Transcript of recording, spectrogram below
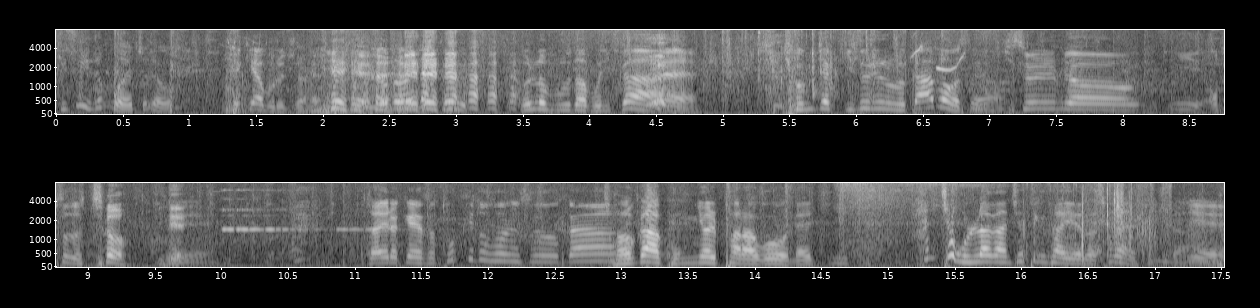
기술 이름 뭐였죠, 저거? 쉐키아브루 주화. 저도 맨날 그, 그걸로 부르다 보니까 네. 경작 기술 이름을 까먹었어요. 기술명이 없어졌죠. 예. 네. 자 이렇게 해서 토키도 선수가 저가 공열파라고 내이 한참 올라간 채팅 사이에서 찾아냈습니다. 예.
